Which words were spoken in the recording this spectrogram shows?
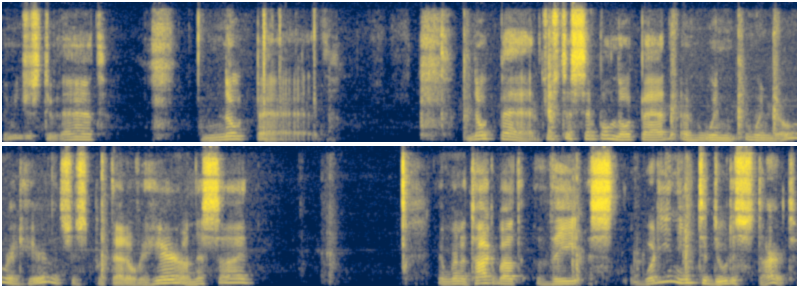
Let me just do that. Notepad. Notepad just a simple notepad of win window right here. Let's just put that over here on this side. And we're going to talk about the what do you need to do to start?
